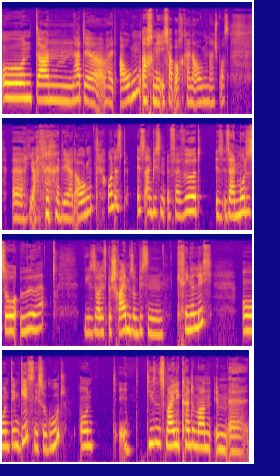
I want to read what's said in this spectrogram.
Und dann hat er halt Augen. Ach nee, ich habe auch keine Augen. Nein, Spaß. Äh, ja, der hat Augen. Und ist, ist ein bisschen verwirrt. Sein Mund ist so, wie soll ich es beschreiben, so ein bisschen kringelig. Und dem geht's nicht so gut. Und diesen Smiley könnte man im, äh,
